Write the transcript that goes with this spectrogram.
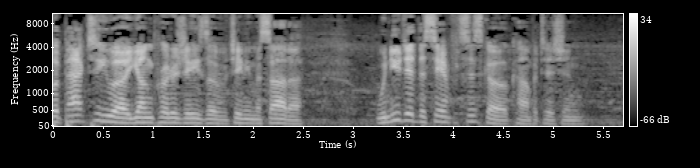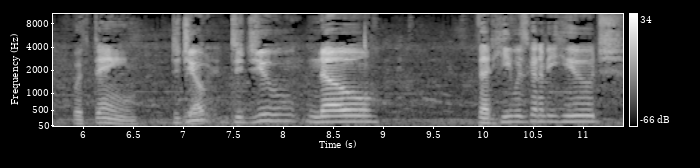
but back to uh, young proteges of Jamie Masada. When you did the San Francisco competition with Dane, did you Yep. did you know that he was going to be huge?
